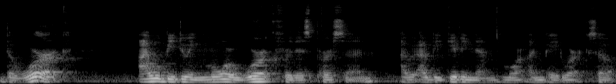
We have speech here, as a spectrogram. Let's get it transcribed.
the work, I will be doing more work for this person. I, would be giving them more unpaid work. So,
